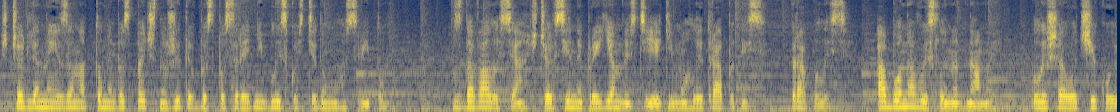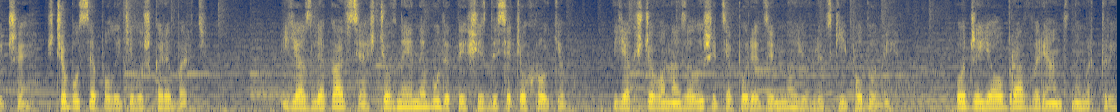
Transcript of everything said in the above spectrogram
що для неї занадто небезпечно жити в безпосередній близькості до мого світу. Здавалося, що всі неприємності, які могли трапитись, трапились або нависли над нами, лише очікуючи, щоб усе полетіло шкереберть. Я злякався, що в неї не буде тих 60 років, якщо вона залишиться поряд зі мною в людській подобі. Отже, я обрав варіант номер 3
